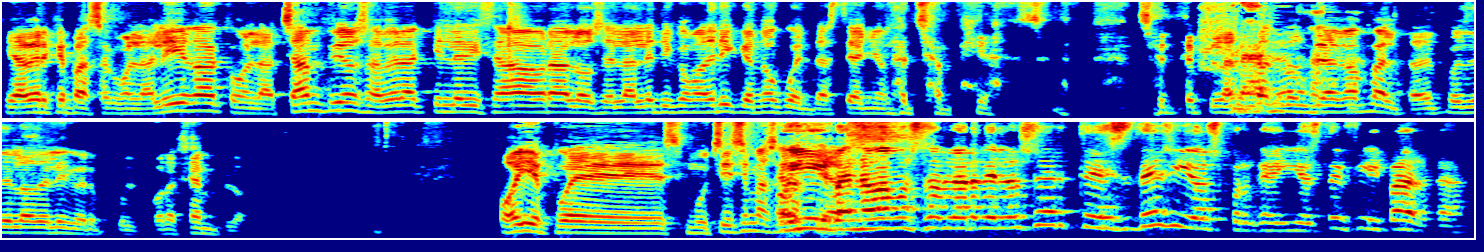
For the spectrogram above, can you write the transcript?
y a ver qué pasa con la Liga, con la Champions, a ver a quién le dice ahora a los del Atlético Madrid que no cuenta este año la Champions. Se te plantan donde haga falta, después de lo de Liverpool, por ejemplo. Oye, pues muchísimas gracias. Oye, bueno, vamos a hablar de los ERTES de Dios, porque yo estoy flipada.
